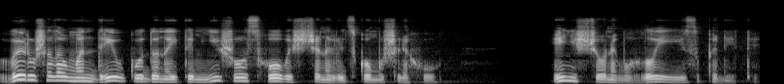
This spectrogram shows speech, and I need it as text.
вирушила в мандрівку до найтемнішого сховища на людському шляху, і ніщо не могло її зупинити.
